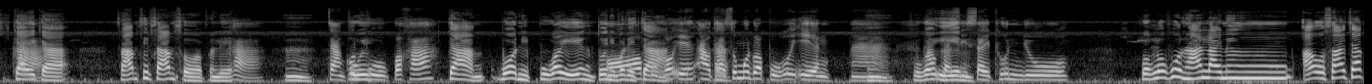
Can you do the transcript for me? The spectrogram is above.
ขี้ไก่ก็33สอบนั่นแหละค่ะ อืมจ้างคนอุ้ยปลูกปะคะจ้างบ่นี่ปลูกเอาเองตัวนี้บ่ได้อ๋อจ้างปลูกเอาเองเอาถ้าค่ะสมมุติว่าปลูกเอาเองอ่าอืมปลูกเอาเองสิใส่ทุนอยู่บวกลบคูณหารไร่หนึงเอาซะจัก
